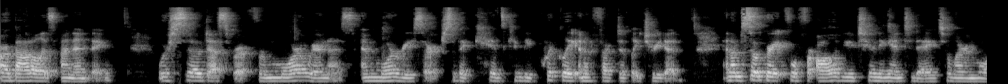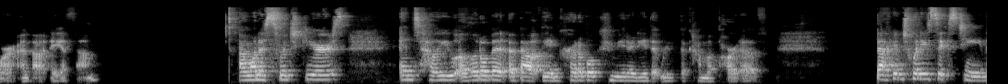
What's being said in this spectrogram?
Our battle is unending. We're so desperate for more awareness and more research so that kids can be quickly and effectively treated. And I'm so grateful for all of you tuning in today to learn more about AFM. I want to switch gears and tell you a little bit about the incredible community that we've become a part of. Back in 2016,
